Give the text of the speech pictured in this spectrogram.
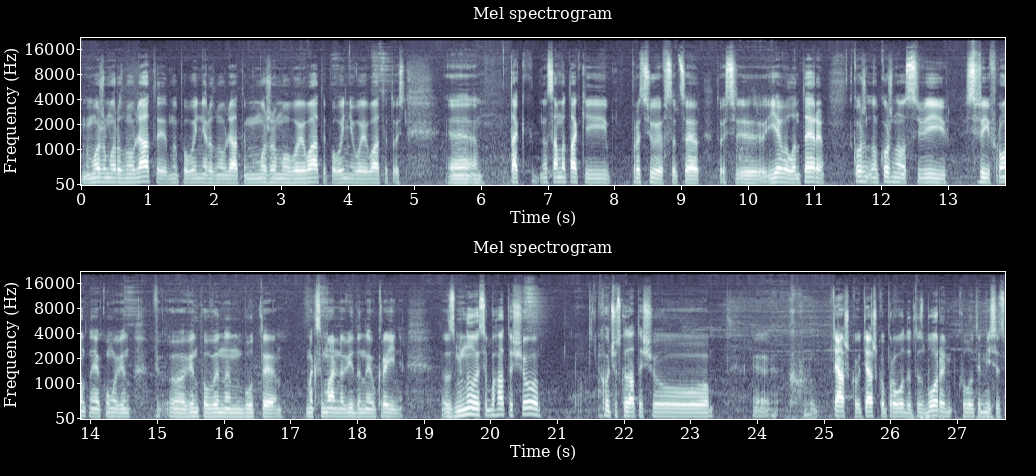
Ми можемо розмовляти, ми повинні розмовляти. Ми можемо воювати, повинні воювати. Тобто, так, саме так і працює все це. Тобто, е, є волонтери, кожного, кожного свій, свій фронт, на якому він, е, він повинен бути максимально відданий Україні. Змінилося багато що. Хочу сказати, що Е, Тяжко, тяжко проводити збори, коли ти місяць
